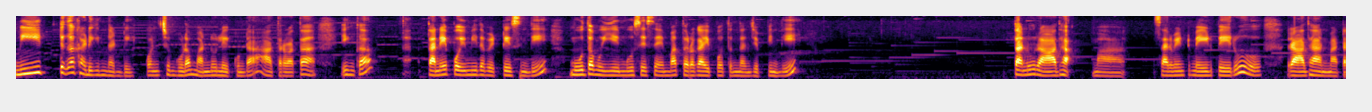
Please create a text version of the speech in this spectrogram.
నీట్గా కడిగిందండి. కొంచెం కూడా మన్ను లేకుండా ఆ తర్వాత ఇంకా తనే పొయ్యి మీద పెట్టేసింది. మూత ముయ్యి మూసేసేమ్మా త్వరగా అయిపోతుందని చెప్పింది. తను రాధ మా సర్వెంట్ మెయిడ్ పేరు రాధ అనమాట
